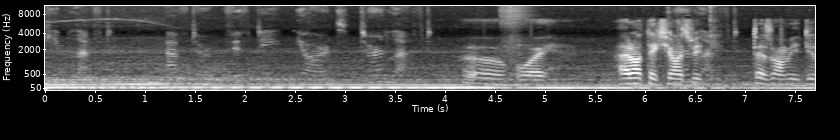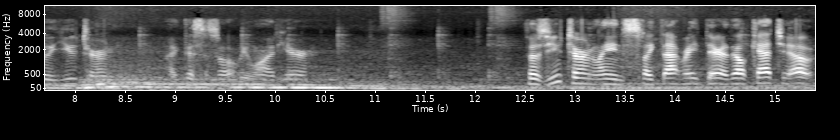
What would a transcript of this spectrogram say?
Keep left. After 50 yards, turn left. Oh boy, I don't think she wants me. Doesn't want me to do a U-turn. Like this is what we want here. Those U-turn lanes like that right there, they'll catch you out.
